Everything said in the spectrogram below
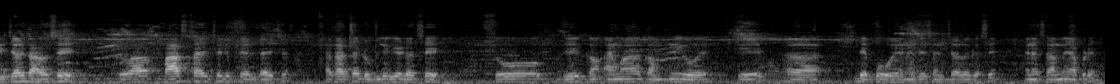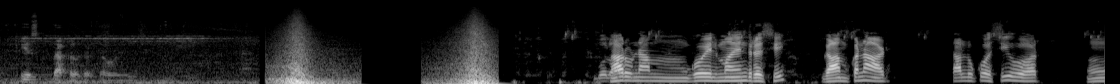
રિઝલ્ટ આવશે તો આ પાસ થાય છે કે ફેલ થાય છે આ ખાતર ડુપ્લિકેટ હશે તો જે એમાં કંપની હોય કે ડેપો હોય એના જે સંચાલક હશે એના સામે આપણે કેસ દાખલ કરતા હોઈએ છીએ. મારું નામ ગોયલ મહેન્દ્રસિંહ ગામ કનાડ તાલુકો સિહોર હું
